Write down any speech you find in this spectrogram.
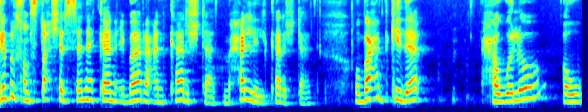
قبل 15 سنة كان عبارة عن Karstadt محل ال Karstadt. وبعد كذا حولوه أو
